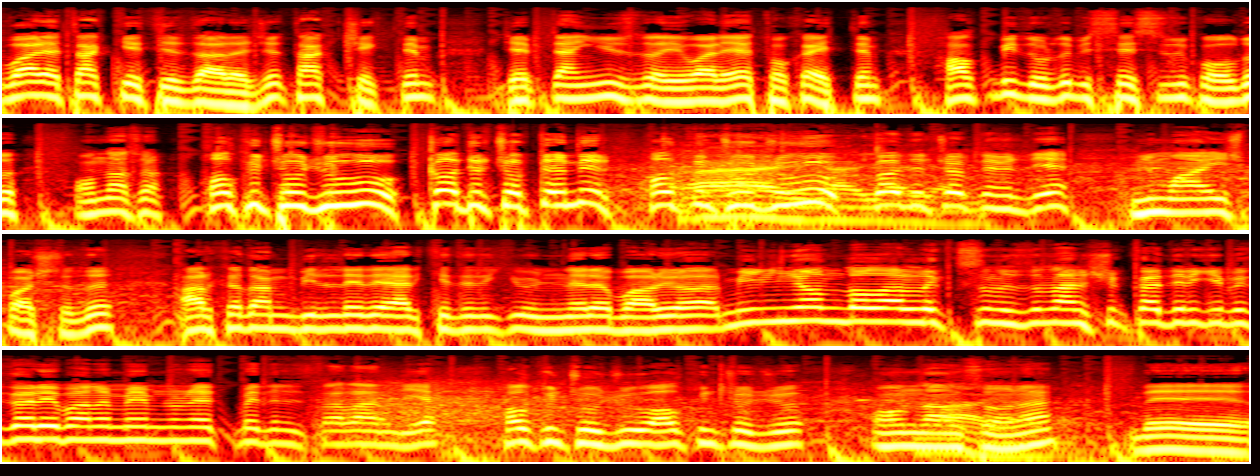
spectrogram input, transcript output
Vale tak getirdi aracı. Tak çektim. Cepten 100 lirayı valeye toka ettim. Halk bir durdu bir sessizlik oldu. Ondan sonra halkın çocuğu Kadir Çöptemir. Halkın çocuğu ay, Kadir ay, Çöptemir diye nümayiş başladı. Arkadan birileri erketedeki ünlere bağırıyorlar. Milyon dolarlıksınız lan şu Kadir gibi garibanı memnun etmediniz falan diye. Halkın çocuğu, halkın çocuğu. Ondan sonra ve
